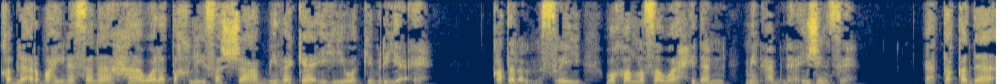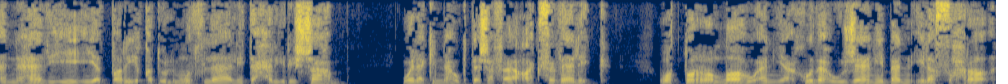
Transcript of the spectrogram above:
قبل أربعين سنة حاول تخليص الشعب بذكائه وكبريائه. قتل المصري وخلص واحدا من أبناء جنسه. اعتقد أن هذه هي الطريقة المثلى لتحرير الشعب ولكنه اكتشف عكس ذلك. واضطر الله أن يأخذه جانبا إلى الصحراء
